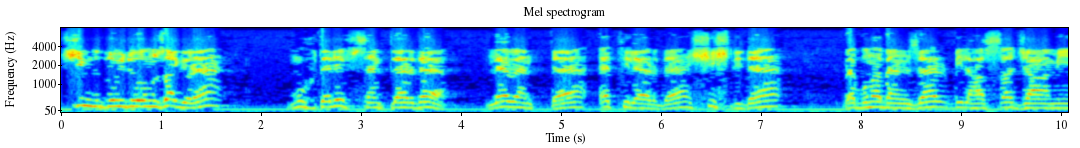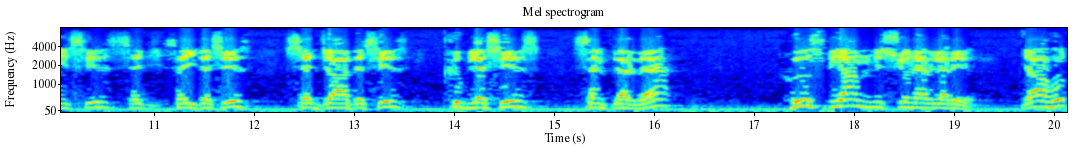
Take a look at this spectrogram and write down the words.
Şimdi duyduğumuza göre muhtelif semtlerde, Levent'te, Etiler'de, Şişli'de ve buna benzer bilhassa camisiz, sec- secdesiz, seccadesiz, kıblesiz semtlerde Hristiyan misyonerleri yahut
